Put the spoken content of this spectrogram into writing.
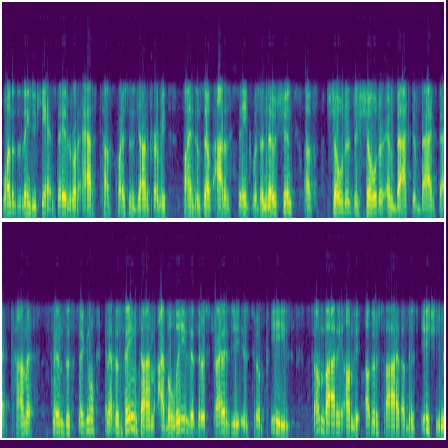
One of the things you can't say is we're going to ask tough questions. John Kirby finds himself out of sync with the notion of shoulder to shoulder and back to back. That comment sends a signal, and at the same time, I believe that their strategy is to appease somebody on the other side of this issue.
